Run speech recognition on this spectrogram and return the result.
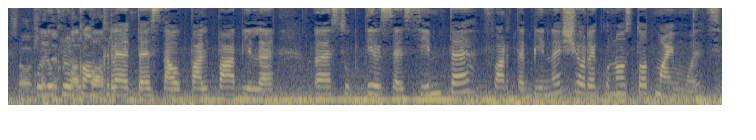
Sau așa cu de lucruri palpabil. concrete sau palpabile, uh, subtil se simte foarte bine și o recunosc tot mai mulți.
